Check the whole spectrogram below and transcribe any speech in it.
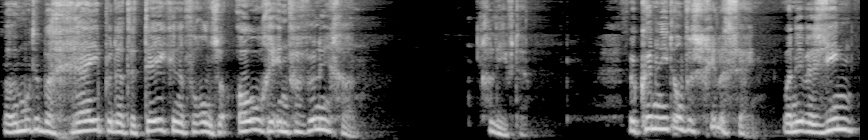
Maar we moeten begrijpen dat de tekenen voor onze ogen in vervulling gaan. Geliefde, we kunnen niet onverschillig zijn wanneer we zien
